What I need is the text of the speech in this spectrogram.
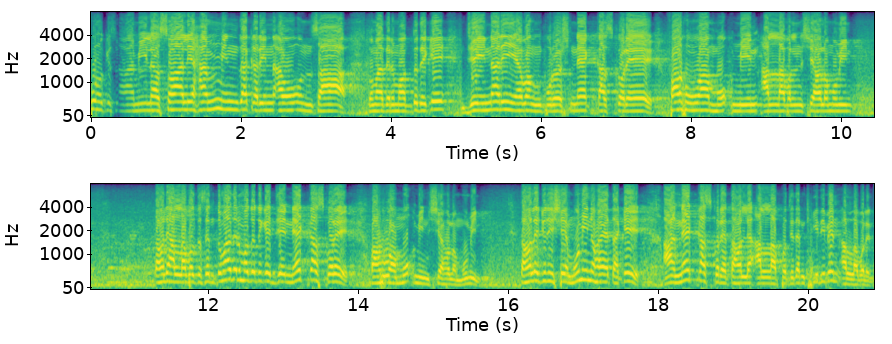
কোনো কিছু আমিলা সালিহাম মিন যাকারিন আও উনসা। তোমাদের মধ্য থেকে যেই নারী এবং পুরুষ নেক কাজ করে, ফাহুয়া মুমিন, আল্লাহ বলেন সে হলো মুমিন। তাহলে আল্লাহ বলতেছেন, তোমাদের মধ্য থেকে যে নেক কাজ করে, ফাহুয়া মুমিন, সে হলো মুমিন। তাহলে যদি সে মুমিন হয়ে থাকে, আর নেক কাজ করে, তাহলে আল্লাহ প্রতিদান কি দিবেন? আল্লাহ বলেন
